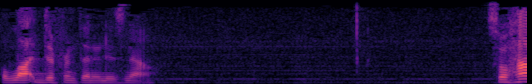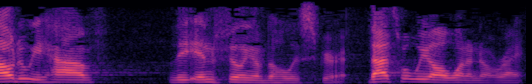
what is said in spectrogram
a lot different than it is now. So, how do we have the infilling of the Holy Spirit? That's what we all want to know, right?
